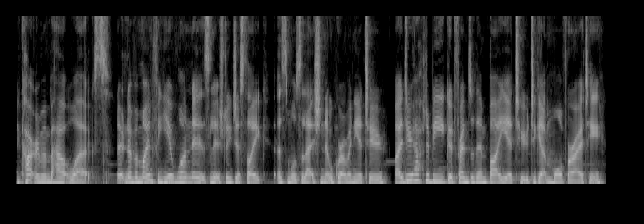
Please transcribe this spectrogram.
I can't remember how it works. No, never mind. For year one, it's literally just like a small selection. It will grow in year two. But I do have to be good friends with him by year two to get more variety.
